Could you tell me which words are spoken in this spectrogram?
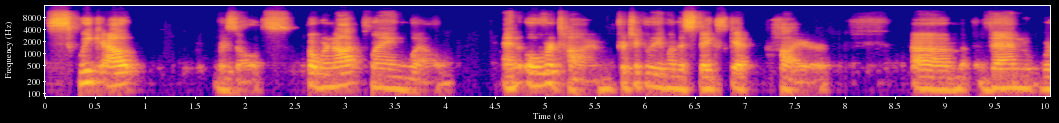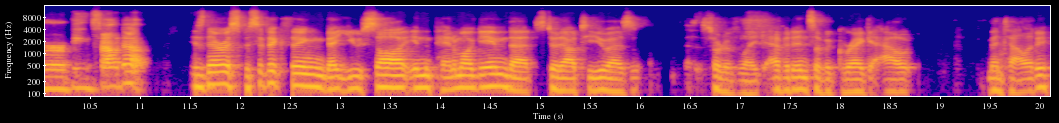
squeak out results, but we're not playing well. And over time, particularly when the stakes get higher, um, then we're being found out. Is there a specific thing that you saw in the Panama game that stood out to you as sort of like evidence of a Greg out mentality?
